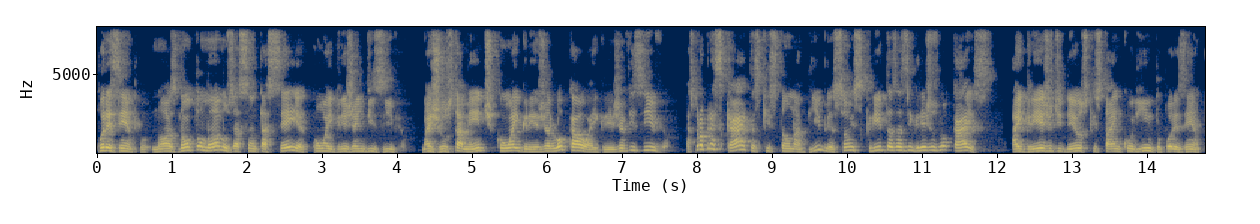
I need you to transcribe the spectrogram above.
Por exemplo, nós não tomamos a Santa Ceia com a igreja invisível mas justamente com a igreja local, a igreja visível. As próprias cartas que estão na Bíblia são escritas às igrejas locais. A igreja de Deus que está em Corinto, por exemplo,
